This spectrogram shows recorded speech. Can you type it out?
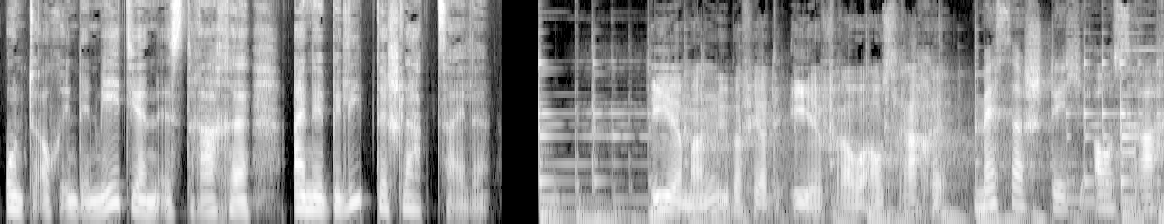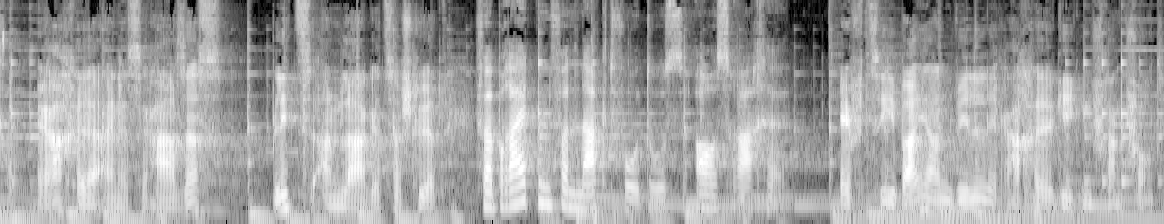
Und auch in den Medien ist Rache eine beliebte Schlagzeile. Ehemann überfährt Ehefrau aus Rache. Messerstich aus Rache. Rache eines Rasers. Blitzanlage zerstört. Verbreiten von Nacktfotos aus Rache. FC Bayern will Rache gegen Frankfurt.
